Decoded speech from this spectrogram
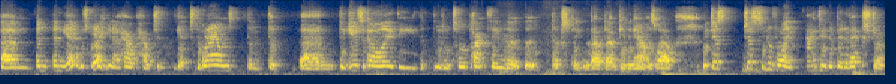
um, and and yeah, it was great. You know how, how to get to the ground, the the um, the user guide, the, the little tool pack thing that, that Deb's speaking about, about giving out as well. We just just sort of like added a bit of extra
